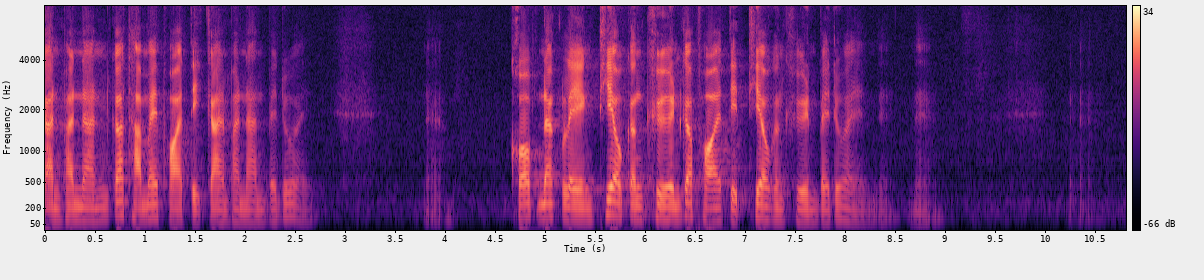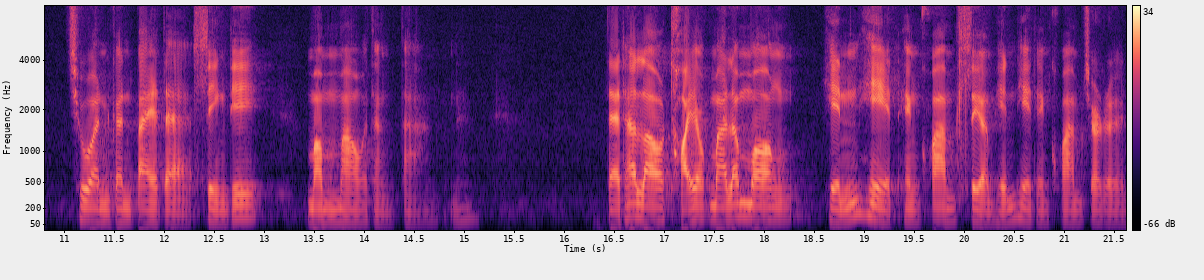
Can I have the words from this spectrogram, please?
การพนันก็ทำให้พลอยติดการพนันไปด้วยนะคบนักเลงเที่ยวกลางคืน ก็พลอยติดเที่ยวกลางคืนไปด้วยนะนะชวนกันไปแต่สิ่งที่มอมเมาต่างๆนะแต่ถ้าเราถอยออกมาแล้วมองเห็นเหตุแห่งความเสื่อม เห็นเหตุแห่งความเจริญ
